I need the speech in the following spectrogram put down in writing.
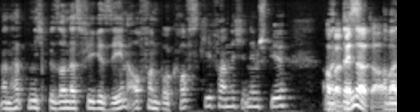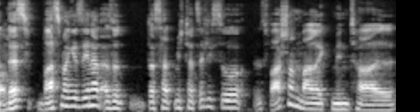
man hat nicht besonders viel gesehen, auch von Burkowski fand ich in dem Spiel. Aber das, wenn er da aber war. das, was man gesehen hat, also das hat mich tatsächlich so, es war schon Marek Mintal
